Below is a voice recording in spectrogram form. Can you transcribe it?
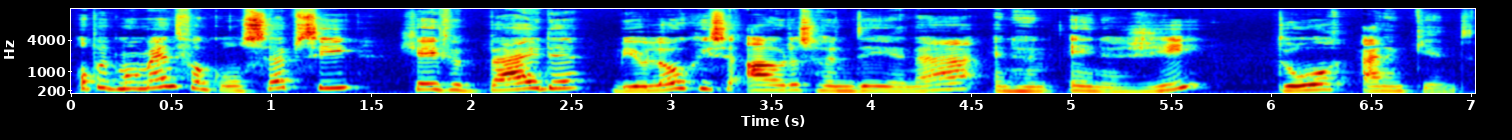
Op het moment van conceptie geven beide biologische ouders hun DNA en hun energie door aan een kind.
